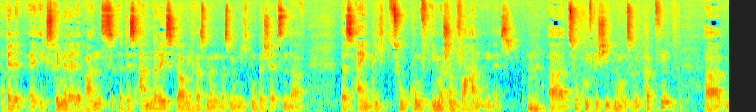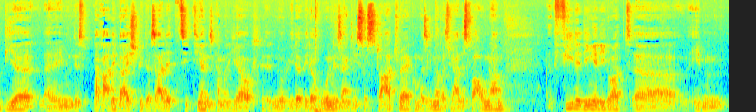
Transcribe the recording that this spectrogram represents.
rele äh, extreme Relevanz. Das andere ist, glaube ich, was man, was man nicht unterschätzen darf, dass eigentlich Zukunft immer schon vorhanden ist. Mhm. Äh, Zukunft geschieht in unseren Köpfen äh, wir, äh, eben das Paradebeispiel, das alle zitieren, das kann man hier auch nur wieder wiederholen, ist eigentlich so Star Trek und was immer, was wir alles vor Augen haben. Viele Dinge, die dort eben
